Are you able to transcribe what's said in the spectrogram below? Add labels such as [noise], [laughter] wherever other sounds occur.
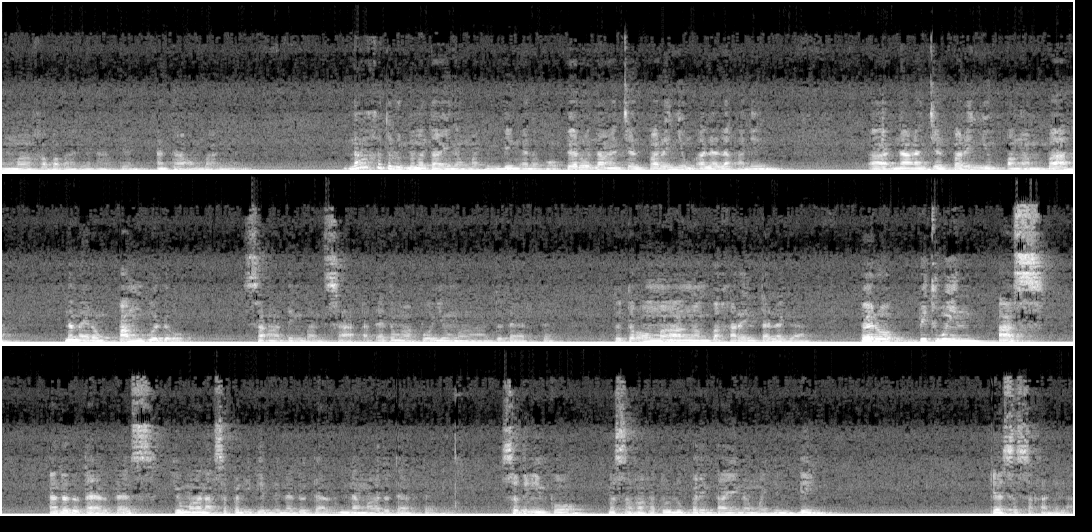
ang mga kababayan natin, ang taong bayan. Nakakatulog naman tayo ng mahimbing ano ko, pero naandyan pa rin yung alalahanin. Ah, naandyan pa rin yung pangamba na mayroong panggulo sa ating bansa. At ito nga po yung mga Duterte. Totoong mga ngamba ka rin talaga. Pero between us and the Dutertes, yung mga nasa paligid ni na Duterte, ng mga Duterte, sa tingin ko, mas nakakatulog pa rin tayo ng mahimbing kesa sa kanila.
